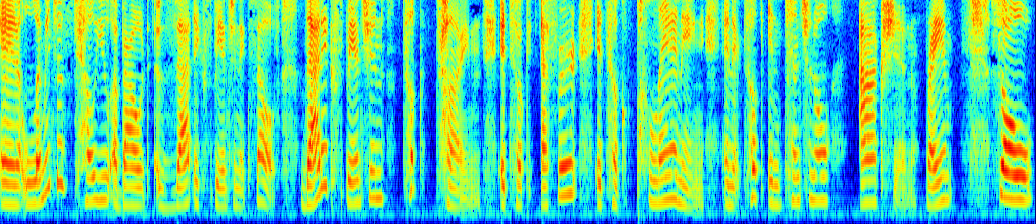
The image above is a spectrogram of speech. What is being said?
And let me just tell you about that expansion itself. That expansion took time, it took effort, it took planning, and it took intentional action, right? So,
